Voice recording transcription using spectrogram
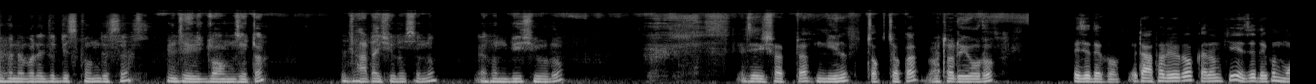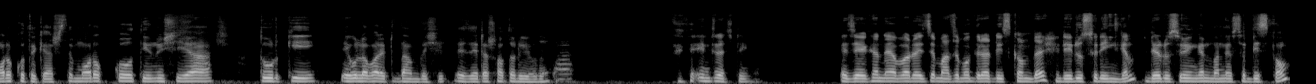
এখানে আবার যে ডিসকাউন্ট এই যে লং যেটা আঠাইশ ইউরো ছিল, এখন বিশ ইউরো যে এই শার্টটা নীল, চকচকা, আঠারো ইউরো এই যে দেখো এটা আঠারো ইউরো কারণ কি? এই যে দেখুন, মরক্কো থেকে আসছে, মরক্কো, তিউনিসিয়া তুর্কি, এগুলো আবার একটু দাম বেশি। এই যে এটা সতেরো ইউরো। ইন্টারেস্টিং এই যে এখানে আবার এই যে মাঝে মধ্যে ডিসকাউন্ট দেয় ডেরুসির ইঙ্গেন ডেরুসির ইঙ্গেন মানে হচ্ছে ডিসকাউন্ট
